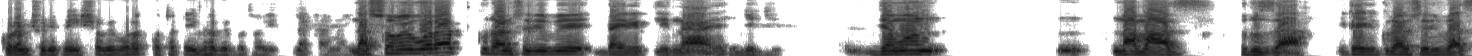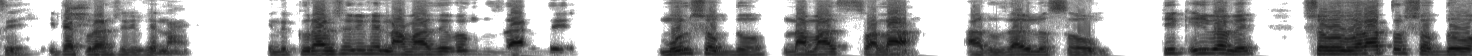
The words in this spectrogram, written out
কোরআন শরীফে এই শবে বরাত কথাটা এইভাবে বোধহয় লেখা নাই। না শবে বরাত কোরআন শরীফে ডাইরেক্টলি নাই। জি জি। যেমন নামাজ রোজা এটা কি কোরআন শরীফে আছে? এটা কোরআন শরীফে নাই। কিন্তু কোরআন শরীফে নামাজ এবং রোজার যে মূল শব্দ নামাজ সালা আর রোজা হইল সৌম ঠিক এইভাবে সবরাতর শব্দ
